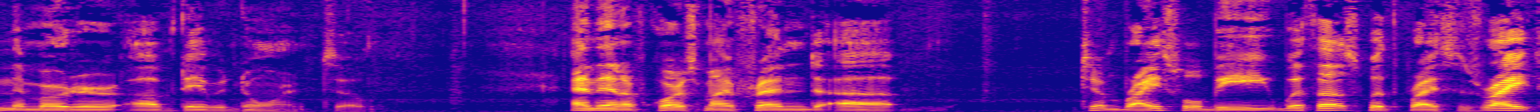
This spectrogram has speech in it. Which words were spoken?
in the murder of David Dorn. So, and then of course my friend uh, Tim Bryce will be with us with Bryce is Right.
